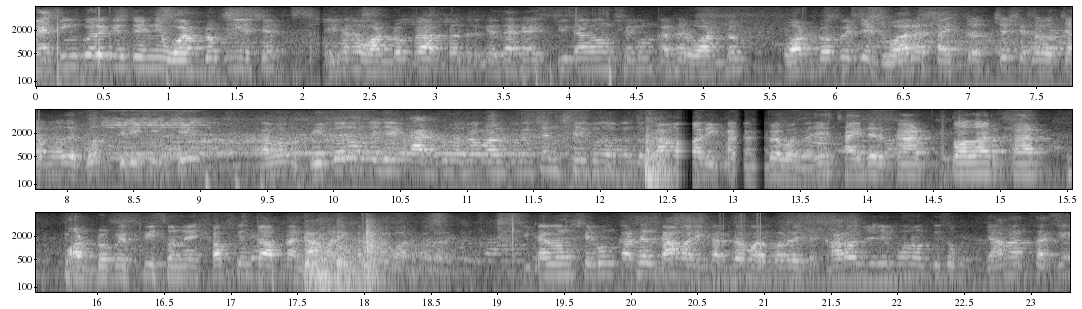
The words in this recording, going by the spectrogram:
ম্যাচিং করে কিন্তু এমনি ওয়ার্ড্রপ নিয়েছেন। এখানে ওয়ার্ড্রপটা আপনাদেরকে দেখাই। এবং সেগুন কাঠের ওয়ার্ড্রপ ওয়ার্ড্রপের যে ডোয়ারের সাইজটা হচ্ছে, সেটা হচ্ছে আপনাদের বত্রিশ ইঞ্চি। এবং ভিতরে উনি যে কাঠগুলো ব্যবহার করেছেন, সেগুলো কিন্তু কামারি কাঠ ব্যবহার এই সাইডের কাঠ, তলার কাঠ ওয়ার্ড্রপের পিছনে সব কিন্তু আপনার গামারি কাঠ ব্যবহার করা হয়েছে। চিটাগং সেগুন কাঠের গামারি কাঠ ব্যবহার করা হয়েছে। কারও যদি কোনো কিছু জানার থাকে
